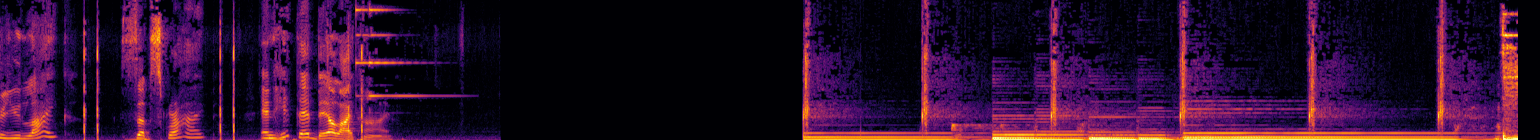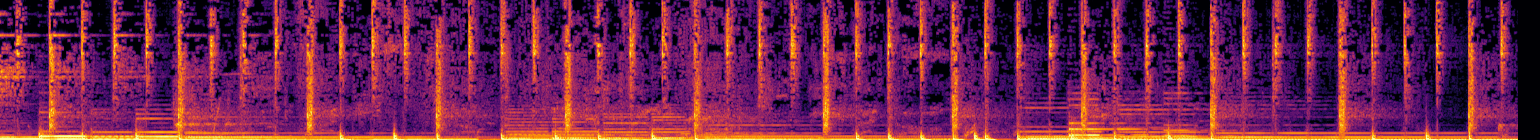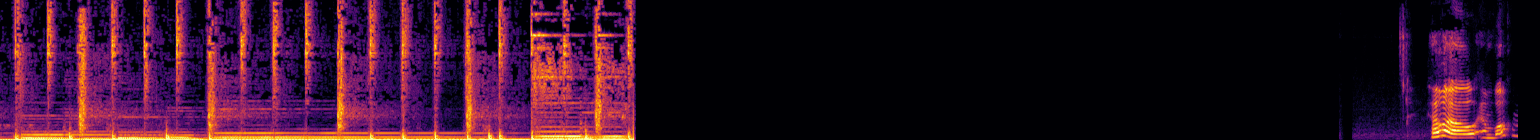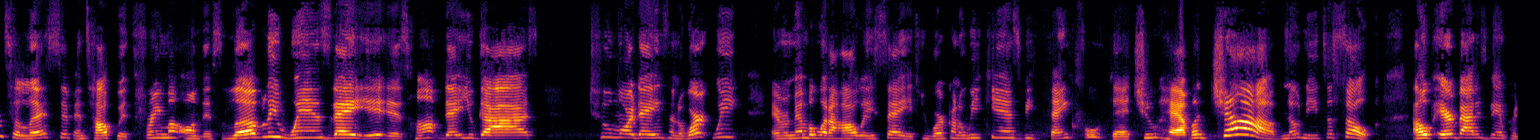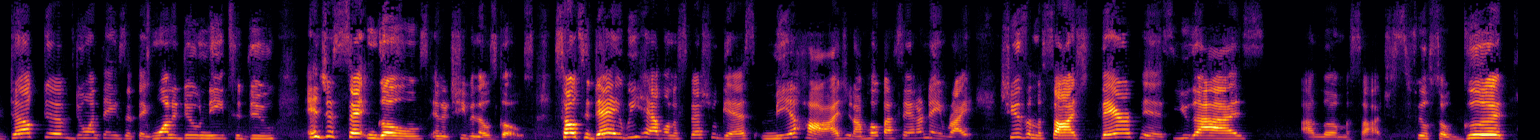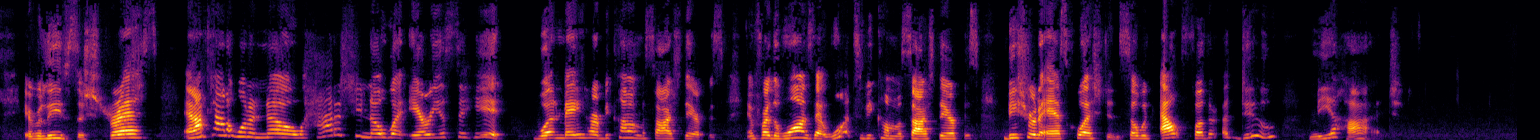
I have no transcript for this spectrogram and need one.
sure you like, subscribe, and hit that bell icon. Hello, and welcome to Let's Sip and Talk with Freema on this lovely Wednesday. It is hump day, you guys. Two more days in the work week. And remember what I always say if you work on the weekends, be thankful that you have a job. No need to soak. I hope everybody's being productive, doing things that they want to do, need to do, and just setting goals and achieving those goals. So today we have on a special guest, Mia Hodge, and I hope I saying her name right. She is a massage therapist. You guys, I love massages. It feels so good. It relieves the stress. And I kind of want to know how does she know what areas to hit? What made her become a massage therapist? And for the ones that want to become a massage therapist, be sure to ask questions. So without further ado, Mia Hodge.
